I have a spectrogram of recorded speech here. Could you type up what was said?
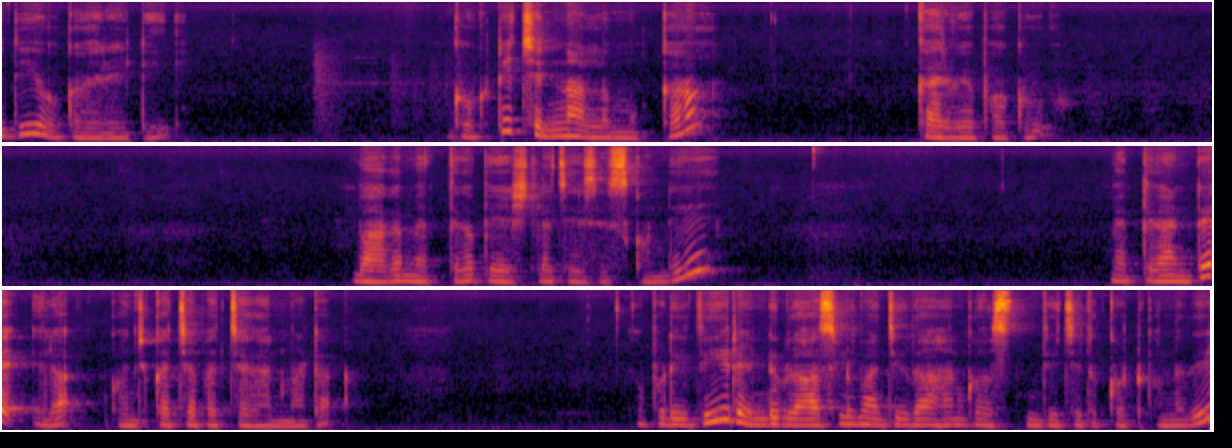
ఇది ఒక వెరైటీ ఇంకొకటి చిన్న అల్లం ముక్క కరివేపాకు. బాగా మెత్తగా పేస్ట్లా చేసేసుకోండి. మెత్తగా అంటే ఇలా కొంచెం కచ్చపచ్చగా అనమాట ఇప్పుడు ఇది రెండు గ్లాసులు మజ్జిగ దాహానికి వస్తుంది చితక కొట్టుకున్నది.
